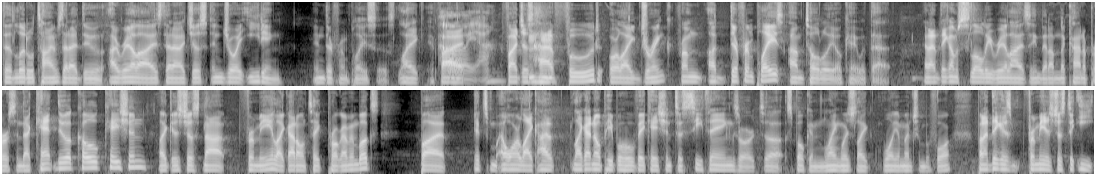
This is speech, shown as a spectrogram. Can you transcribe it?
the little times that I do, I realize that I just enjoy eating in different places. Like if I oh yeah, if I just mm-hmm. have food or like drink from a different place, I'm totally okay with that. And I think I'm slowly realizing that I'm the kind of person that can't do a co-cation. Like it's just not for me. Like I don't take programming books, but it's or like I like I know people who vacation to see things or to uh, spoken language, like William mentioned before. But I think it's for me, it's just to eat.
